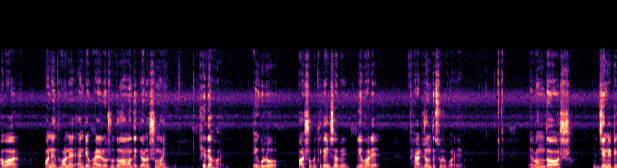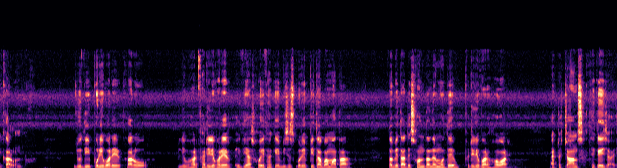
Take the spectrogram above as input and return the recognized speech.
আবার অনেক ধরনের অ্যান্টিভাইরাল ওষুধও আমাদেরকে অনেক সময় খেতে হয়। এগুলো পার্শ্ব প্রতিক্রিয়া হিসাবে লিভারে ফ্যাট জমতে শুরু করে এবং দশ জেনেটিক কারণ। যদি পরিবারের কারও লিভার ফ্যাটি লিভারের ইতিহাস হয়ে থাকে, বিশেষ করে পিতা বা মাতা, তবে তাদের সন্তানদের মধ্যেও ফ্যাটি লিভার হওয়ার একটা চান্স থেকেই যায়।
